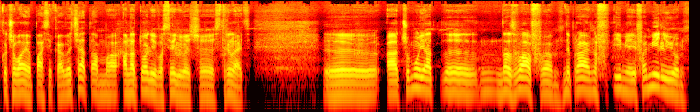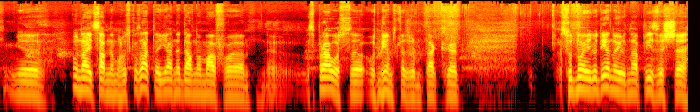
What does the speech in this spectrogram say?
Кочовая Пасіка ВЧ, там Анатолій Васильович Стрілець. А чому я назвав неправильно ім'я і фамілію? Ну, навіть сам не можу сказати. Я недавно мав справу з одним, скажімо так, з одною людиною на прізвище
